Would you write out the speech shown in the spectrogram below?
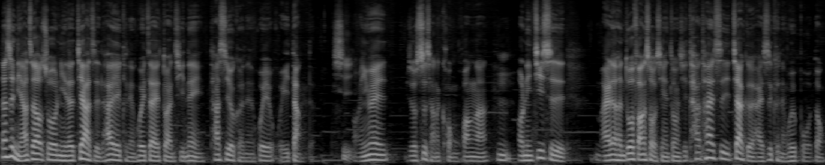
但是你要知道说，你的价值它也可能会在短期内它是有可能会回档的，是。哦，因为比如说市场的恐慌啊，嗯，哦，你即使买了很多防守型的东西，它它是价格还是可能会波动，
